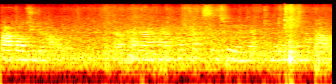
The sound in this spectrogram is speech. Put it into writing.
爸抱去就好了。我看到他他他吃醋人家，人家他爸玩。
